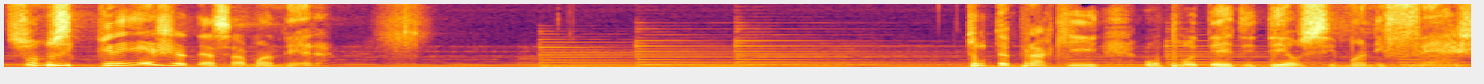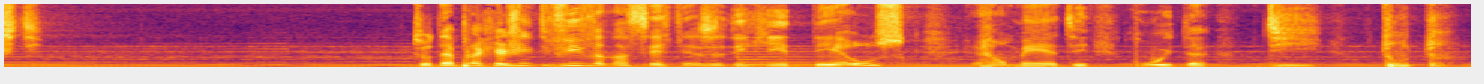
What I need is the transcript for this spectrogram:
Somos igreja dessa maneira. Tudo é para que o poder de Deus se manifeste. Tudo é para que a gente viva na certeza de que Deus realmente cuida de tudo.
